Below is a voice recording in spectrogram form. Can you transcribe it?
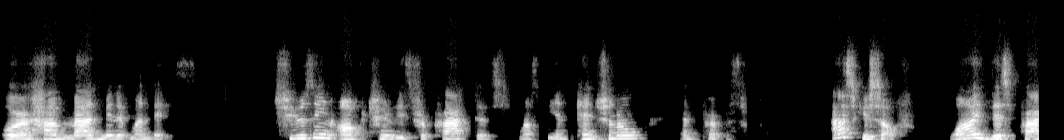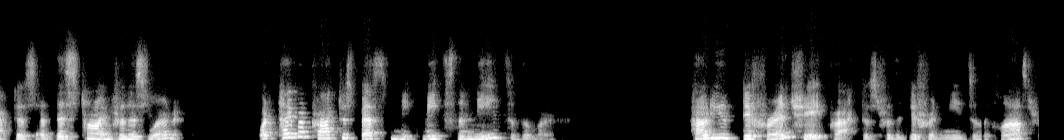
or have mad minute Mondays. Choosing opportunities for practice must be intentional and purposeful. Ask yourself, why this practice at this time for this learner? What type of practice best meets the needs of the learner? How do you differentiate practice for the different needs in the classroom?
